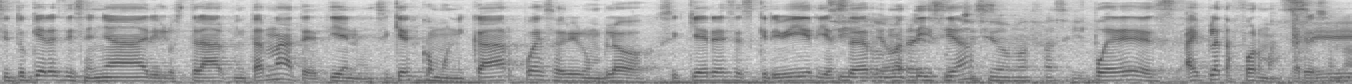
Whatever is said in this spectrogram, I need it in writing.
Si tú quieres diseñar, ilustrar, pintar, nada te detiene. Si quieres comunicar, puedes abrir un blog. Si quieres escribir y hacer noticias, muchísimo más fácil. Puedes, hay plataformas para eso, ¿no?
